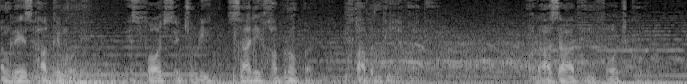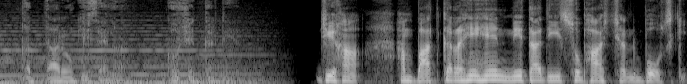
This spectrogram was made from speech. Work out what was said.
अंग्रेज़ हाकिमों ने इस फौज से जुड़ी सारी खबरों पर पाबंदी लगा दी और आज़ाद हिंद फौज को गद्दारों की सेना घोषित कर दिया जी हाँ, हम बात कर रहे हैं नेताजी सुभाष चंद्र बोस की।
